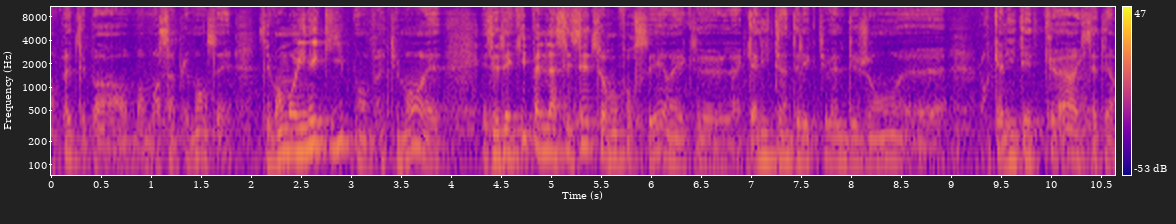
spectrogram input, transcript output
En fait, c'est pas bon, simplement, c'est vraiment une équipe, effectivement. Et, et, cette équipe, elle n'a cessé de se renforcer avec euh, la qualité intellectuelle des gens, euh, leur qualité de cœur, etc.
